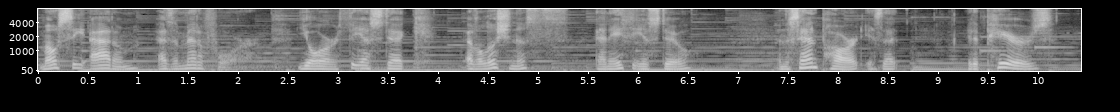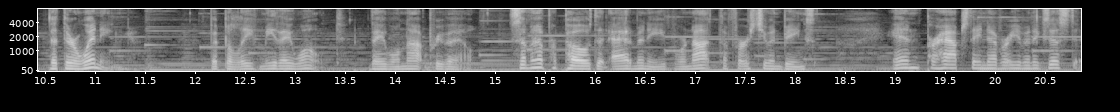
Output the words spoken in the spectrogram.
Most see Adam as a metaphor. Your theistic evolutionists and atheists do. And the sad part is that it appears that they're winning. But believe me, they won't. They will not prevail. Some have proposed that Adam and Eve were not the first human beings, and perhaps they never even existed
